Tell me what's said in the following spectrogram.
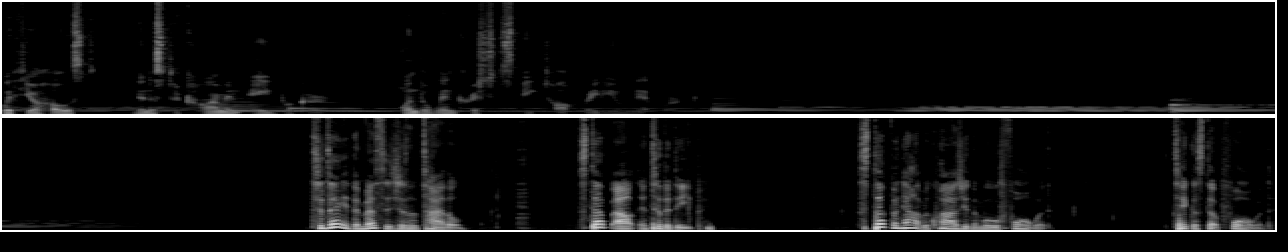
with your host, Minister Karmen A. Booker on the When Christians Speak Talk Radio Network. Today, the message is entitled Step Out into the Deep. Stepping out requires you to move forward. Take a step forward.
